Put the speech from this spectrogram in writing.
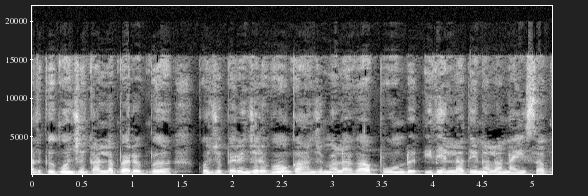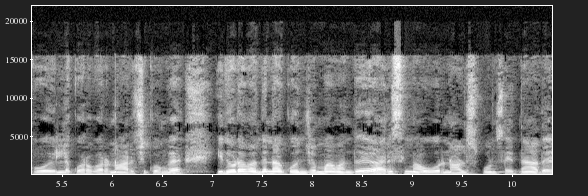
அதுக்கு கொஞ்சம் கடலப்பருப்பு கொஞ்சம் பெருஞ்சீரகம் காஞ்ச மிளகா பூண்டு. இது எல்லாத்தையும் நல்லா நைஸாக கோ இல்லை குறை குறணும் அரைச்சிக்கோங்க. இதோட வந்து நான் கொஞ்சமாக வந்து அரிசி மாவு ஒரு நாலு ஸ்பூன் சேர்த்தேன். அதை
